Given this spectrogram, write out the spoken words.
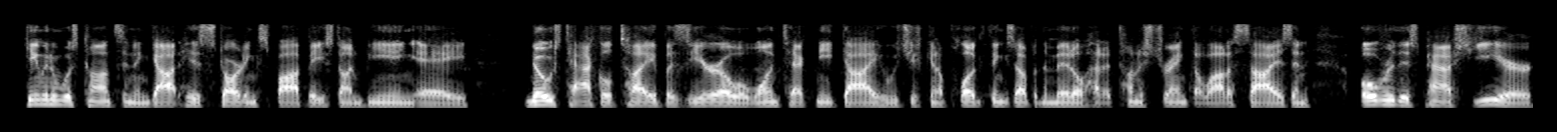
came into Wisconsin and got his starting spot based on being a nose tackle type, a zero, a one technique guy who was just going to plug things up in the middle, had a ton of strength, a lot of size, and over this past year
